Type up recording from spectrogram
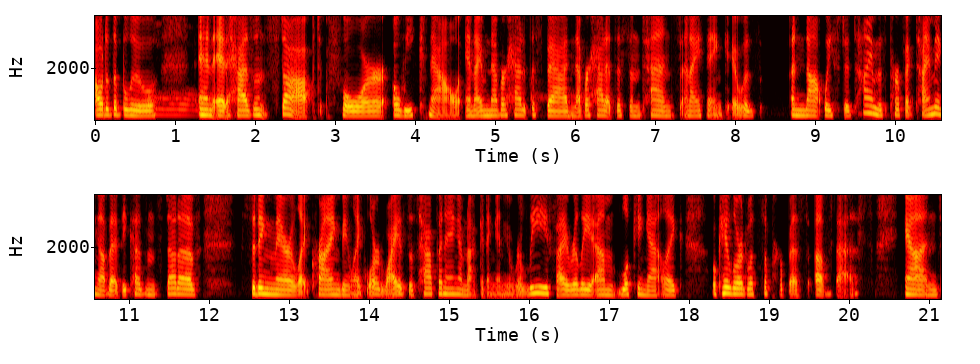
out of the blue. Oh. And it hasn't stopped for a week now. And I've never had it this bad, never had it this intense. And I think it was a not wasted time, this perfect timing of it, because instead of sitting there like crying, being like, Lord, why is this happening? I'm not getting any relief. I really am looking at like, okay, Lord, what's the purpose of this? And,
